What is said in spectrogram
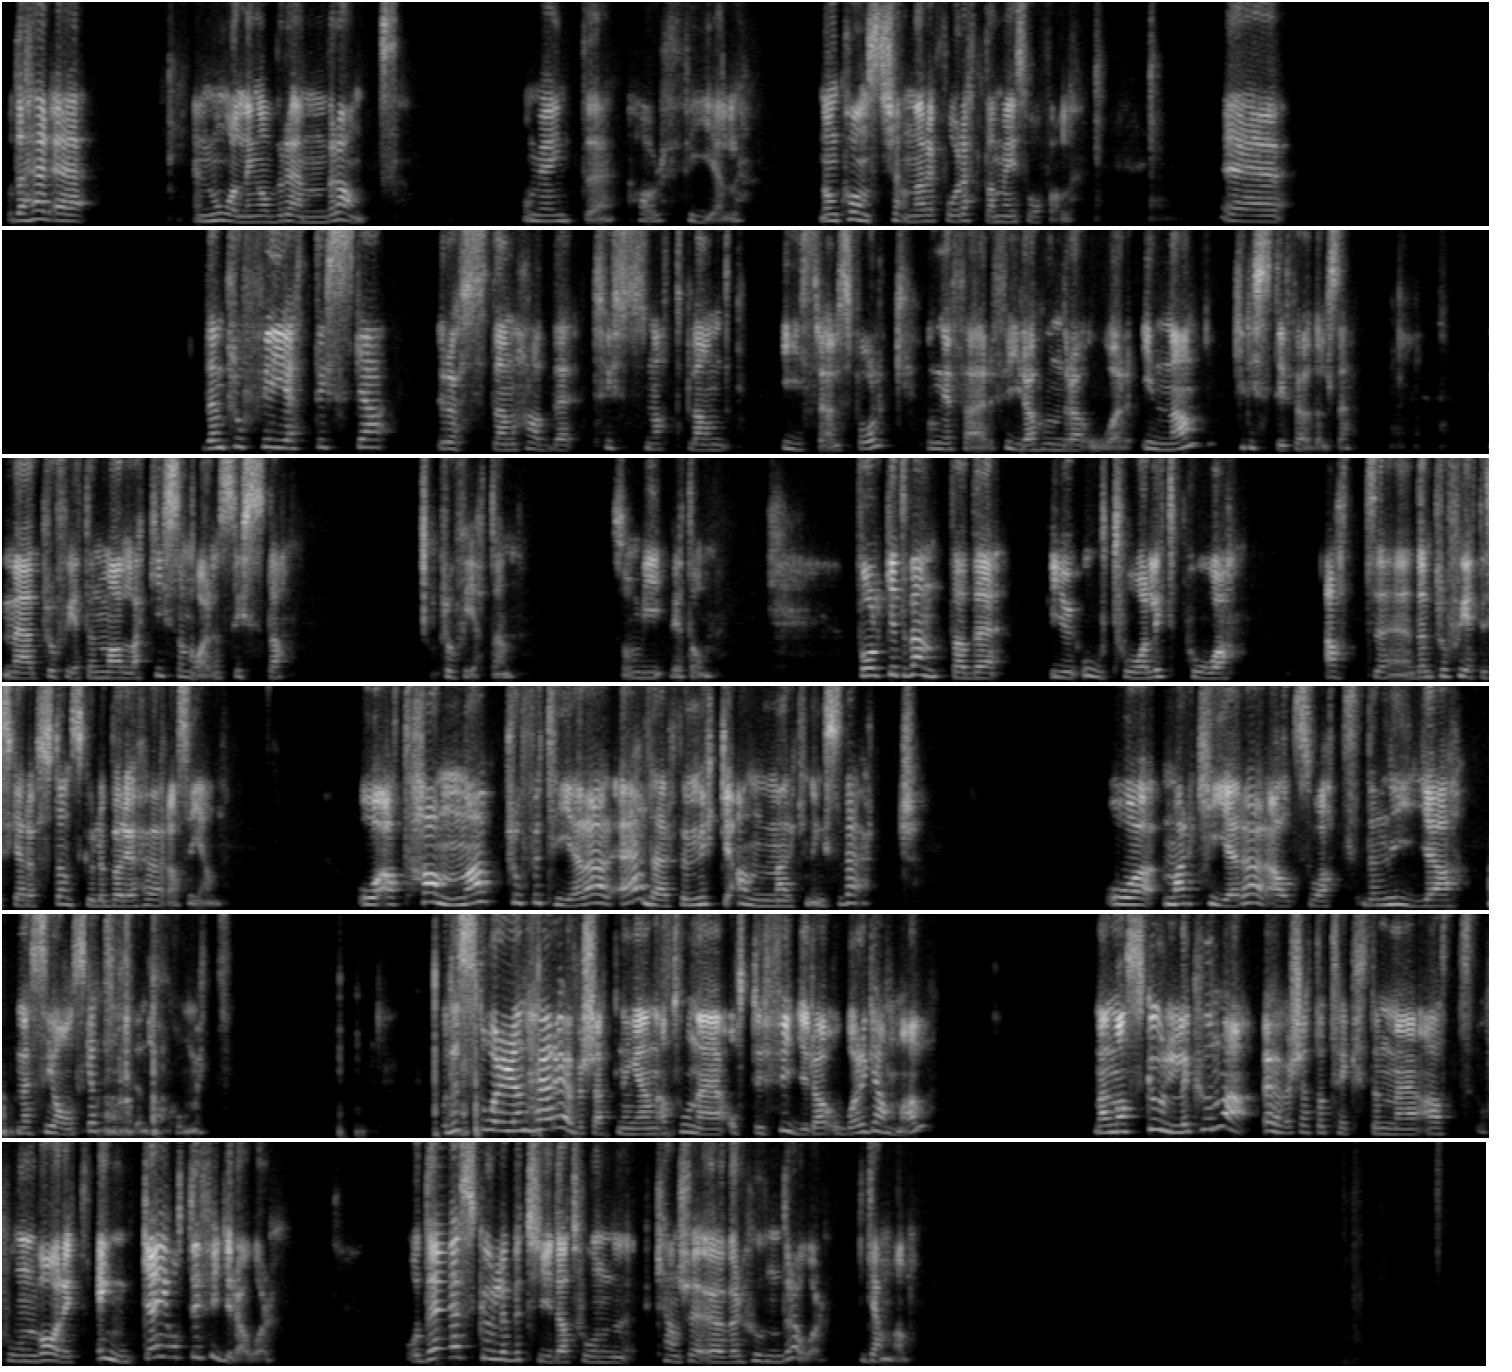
Och det här är en målning av Rembrandt, om jag inte har fel. Någon konstkännare får rätta mig i så fall. Eh, den profetiska rösten hade tystnat bland Israels folk ungefär 400 år innan Kristi födelse. Med profeten Malaki som var den sista profeten som vi vet om. Folket väntade ju otåligt på att eh, den profetiska rösten skulle börja höras igen. Och att Hanna profeterar är därför mycket anmärkningsvärt. Och markerar alltså att den nya messianska tiden har kommit. Och det står i den här översättningen att hon är 84 år gammal. Men man skulle kunna översätta texten med att hon varit änka i 84 år. Och det skulle betyda att hon kanske är över 100 år gammal.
